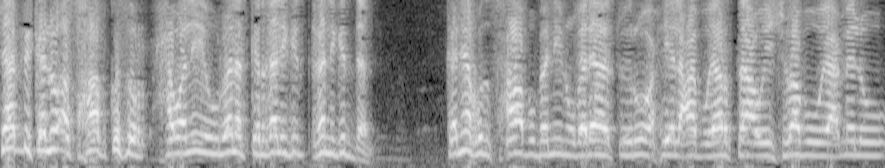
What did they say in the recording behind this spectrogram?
شاب كان له أصحاب كثر حواليه والولد كان غني جدا, غني جدا. كان ياخد أصحابه بنين وبنات ويروح يلعب ويرتع ويشربوا ويعملوا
